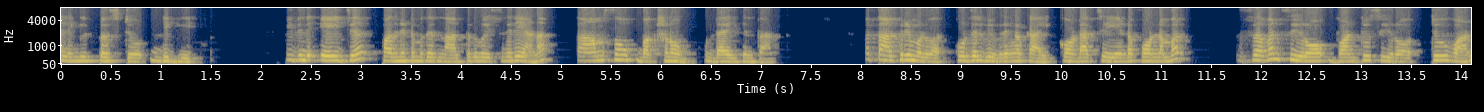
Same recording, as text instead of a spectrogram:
അല്ലെങ്കിൽ പ്ലസ് ടു ഡിഗ്രി. ഇതിന്റെ ഏജ് പതിനെട്ട് മുതൽ നാൽപ്പത് വയസ്സ് വരെയാണ് താമസവും ഭക്ഷണവും ഉണ്ടായിരിക്കുന്നതാണ്. അപ്പൊ താല്പര്യമുള്ളവർ കൂടുതൽ വിവരങ്ങൾക്കായി കോൺടാക്ട് ചെയ്യേണ്ട phone number seven zero one two zero two one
